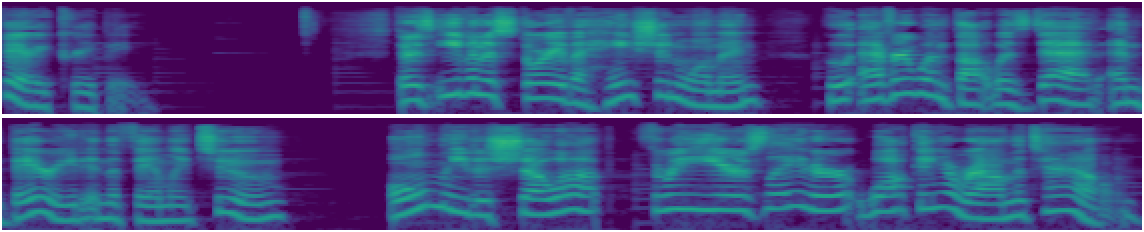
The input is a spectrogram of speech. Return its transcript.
very creepy. There's even a story of a Haitian woman who everyone thought was dead and buried in the family tomb, only to show up three years later walking around the town.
